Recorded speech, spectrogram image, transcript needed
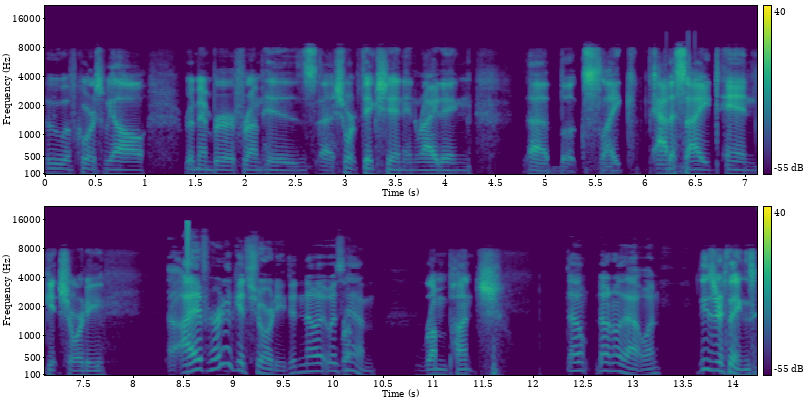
who of course we all remember from his uh, short fiction and writing uh, books like Out of Sight and Get Shorty, I have heard of Get Shorty. Didn't know it was Ru- him. Rum Punch. Don't don't know that one. these are things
